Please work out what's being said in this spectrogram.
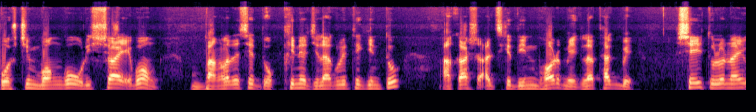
পশ্চিমবঙ্গ, উড়িষ্যা এবং বাংলাদেশের দক্ষিণের জেলাগুলিতে কিন্তু আকাশ আজকে দিনভর মেঘলা থাকবে। সেই তুলনায়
